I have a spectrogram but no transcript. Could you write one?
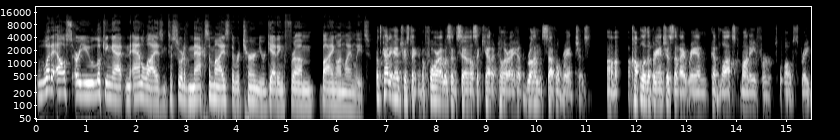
What else are you looking at and analyzing to sort of maximize the return you're getting from buying online leads? It's kind of interesting. Before I was in sales at Caterpillar, I had run several branches. Um, a couple of the branches that I ran had lost money for 12 straight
